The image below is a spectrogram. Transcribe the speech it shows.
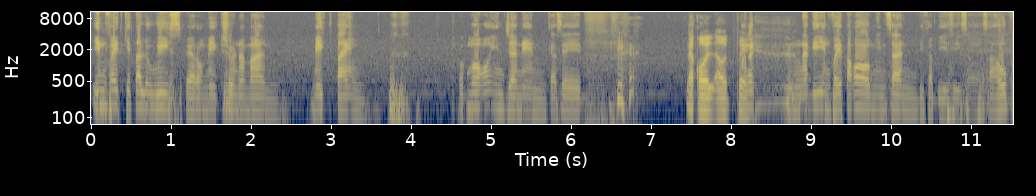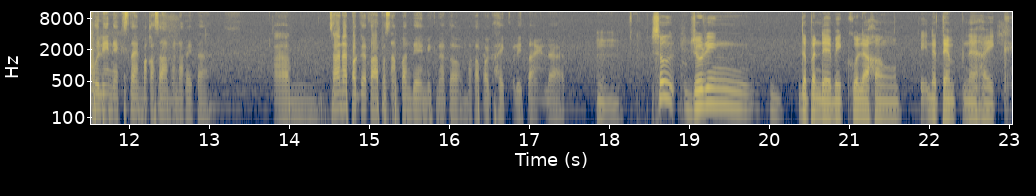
invite kita, Luis, pero make sure naman, make time. Huwag mo akong indyanin kasi Na-call out pa eh. nag invite ako, minsan hindi ka busy. So, sa hopefully next time makasama na kita. Um, sana pagkatapos ng pandemic na to, makapag-hike ulit tayong lahat. Mm. So, during the pandemic, wala kang in-attempt na hike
